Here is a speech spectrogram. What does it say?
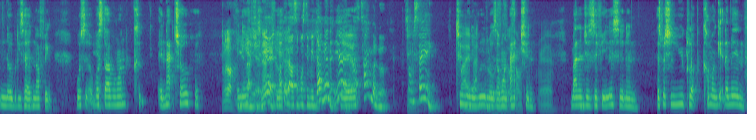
nobody's heard nothing. What's it, What's the other one? K- Iheanacho? Oh, In the Yeah, yeah, I thought that was supposed to be done, innit? Yeah, Yeah. that's time ago. That's what I'm saying. Too Buy many back rumours. I want action. Yeah. Managers, if you're listening, especially you, Klopp, come on, get them in. Do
